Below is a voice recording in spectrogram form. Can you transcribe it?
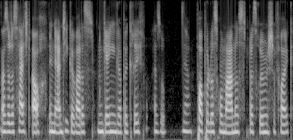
Also das heißt auch in der Antike war das ein gängiger Begriff. Also ja, Populus Romanus, das römische Volk.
